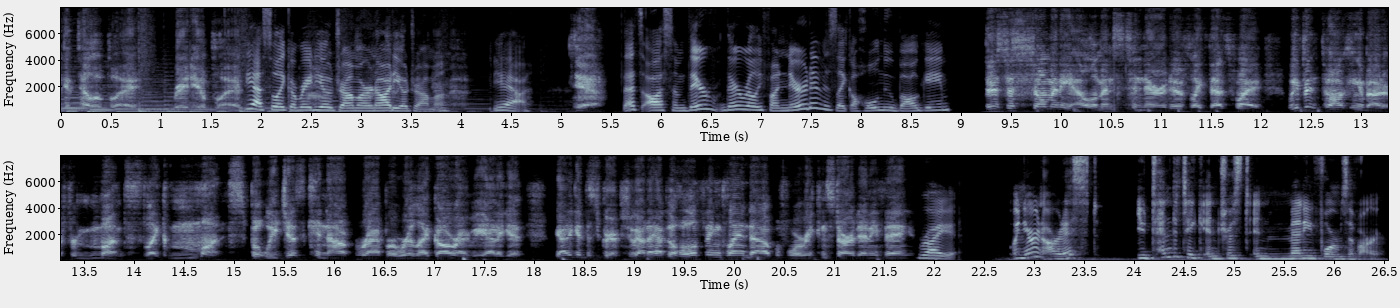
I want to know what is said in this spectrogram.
Like a teleplay radio play. Yeah, so like a radio um, drama or an audio drama. Yeah. Yeah. That's awesome. They're they're really fun. Narrative is like a whole new ball game. there's just so many elements to narrative. Like that's why we've been talking about it for months, like months, but we just cannot wrap or we're like, all right, we gotta get we gotta get the scripts. We gotta have the whole thing planned out before we can start anything. Right. When you're an artist, you tend to take interest in many forms of art.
